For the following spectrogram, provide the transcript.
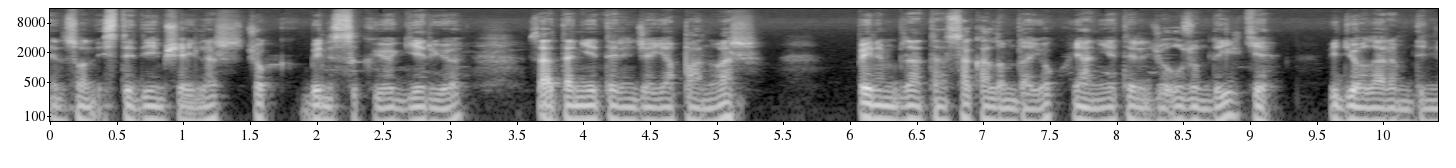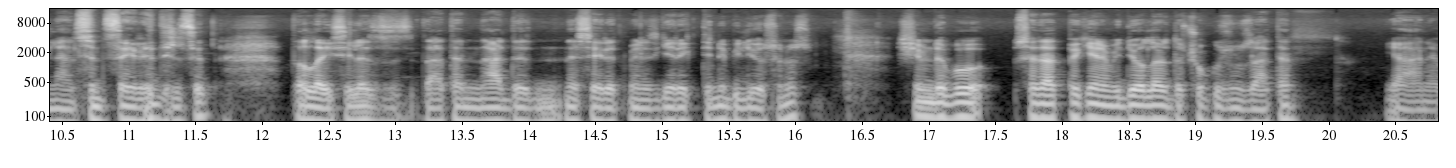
en son istediğim şeyler çok beni sıkıyor, geriyor. Zaten yeterince yapan var. Benim zaten sakalım da yok. Yani yeterince uzun değil ki videolarım dinlensin, seyredilsin. Dolayısıyla zaten nerede ne seyretmeniz gerektiğini biliyorsunuz. Şimdi bu Sedat Peker'in videoları da çok uzun zaten. Yani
